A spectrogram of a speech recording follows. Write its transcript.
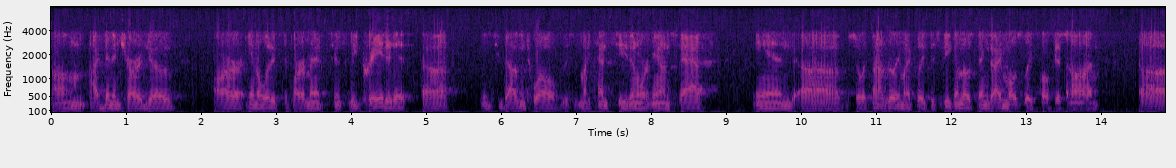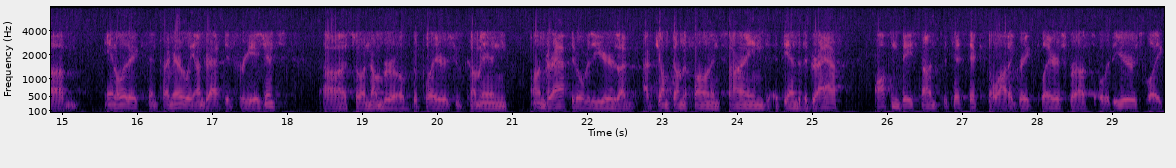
Um, I've been in charge of our analytics department since we created it uh, in 2012. This is my 10th season working on stats. And uh, so it's not really my place to speak on those things. I mostly focus on um, analytics and primarily undrafted free agents. Uh, so a number of the players who've come in undrafted over the years, I've, I've jumped on the phone and signed at the end of the draft, often based on statistics. A lot of great players for us over the years, like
